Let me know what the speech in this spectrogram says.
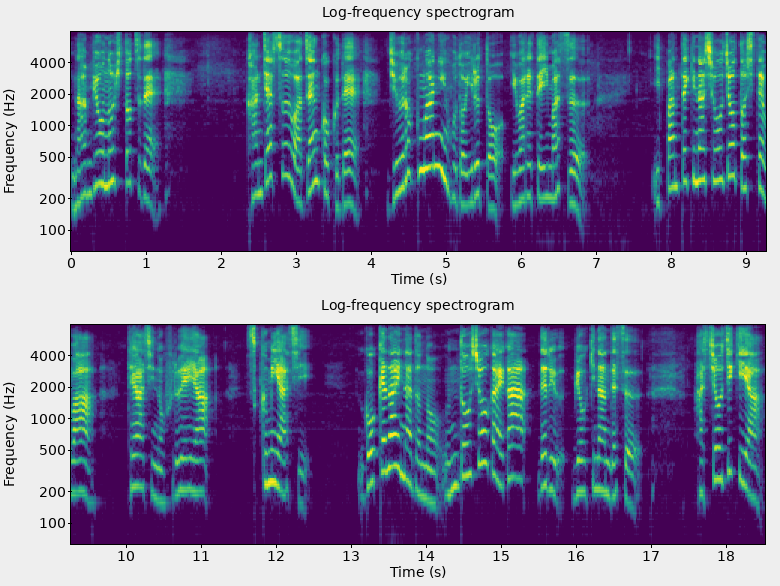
難病の一つで、患者数は全国で16万人ほどいると言われています。一般的な症状としては、手足の震えやすくみ足、動けないなどの運動障害が出る病気なんです。発症時期や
